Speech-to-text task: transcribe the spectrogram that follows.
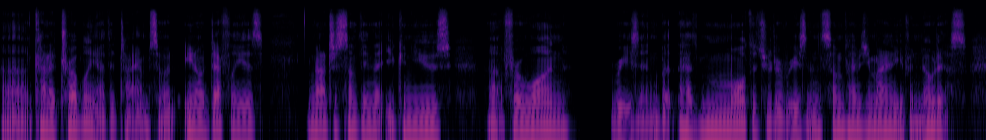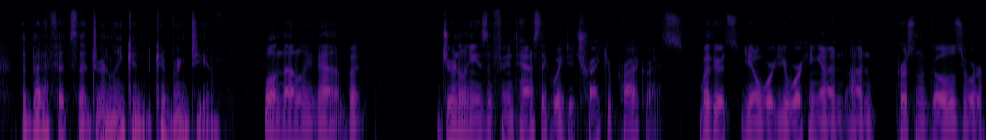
uh, kind of troubling at the time. So, it, you know, definitely is not just something that you can use uh, for one reason, but has multitude of reasons. Sometimes you might not even notice the benefits that journaling can can bring to you. Well, not only that, but journaling is a fantastic way to track your progress. Whether it's you know you're working on on personal goals or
